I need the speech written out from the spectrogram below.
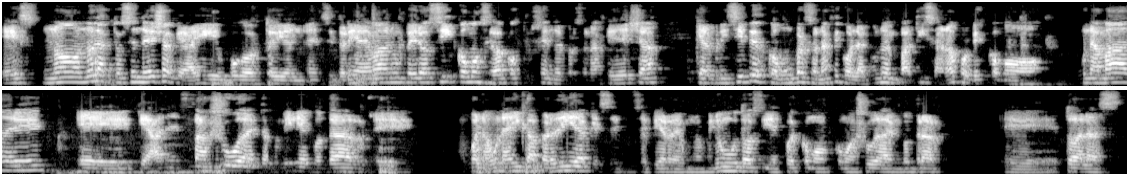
es no, no la actuación de ella, que ahí un poco estoy en, en sintonía de Manu, pero sí cómo se va construyendo el personaje de ella, que al principio es como un personaje con la que uno empatiza, ¿no? Porque es como una madre eh, que ayuda a esta familia a encontrar eh, bueno, una hija perdida que se, se pierde unos minutos y después como, ayuda a encontrar eh, todas las...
